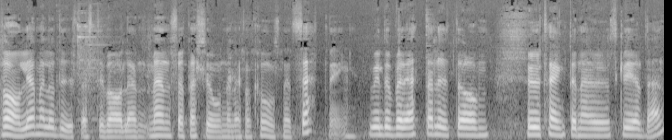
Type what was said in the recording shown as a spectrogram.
vanliga Melodifestivalen men för personer med funktionsnedsättning. Vill du berätta lite om hur du tänkte när du skrev den?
